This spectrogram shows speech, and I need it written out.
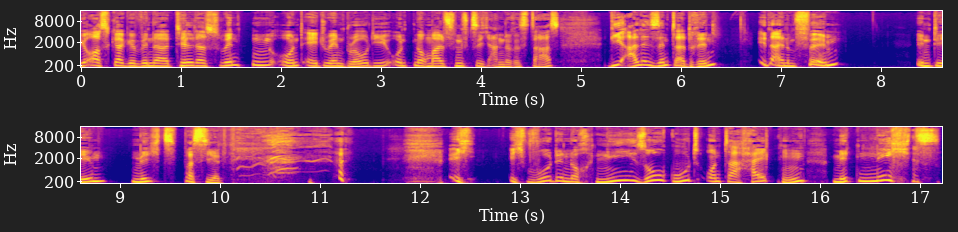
die Oscar-Gewinner Tilda Swinton und Adrian Brody und nochmal 50 andere Stars. Die alle sind da drin in einem Film, in dem nichts passiert. ich, ich wurde noch nie so gut unterhalten mit nichts.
